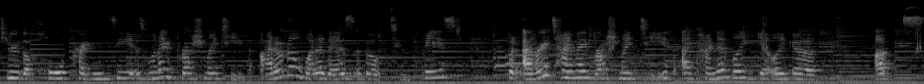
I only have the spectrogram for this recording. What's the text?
through the whole pregnancy is when I brush my teeth. I don't know what it is about toothpaste, but every time I brush my teeth, I kind of like get like a ups,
